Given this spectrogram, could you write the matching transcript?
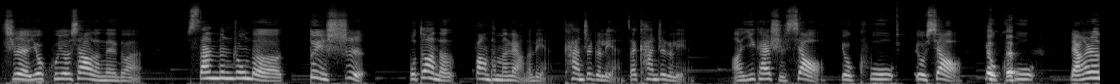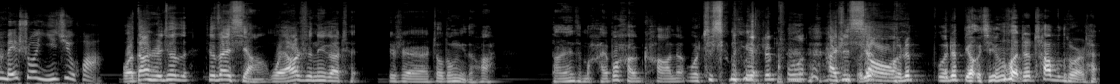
是又哭又笑的那段，三分钟的对视，不断的放他们俩的脸，看这个脸，再看这个脸，啊，一开始笑又哭又笑 又哭，两个人没说一句话。我当时就是就在想，我要是那个陈，就是周冬雨的话。导演怎么还不喊卡呢？我这现在也是哭 还是笑啊？我这我这表情我这差不多了，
